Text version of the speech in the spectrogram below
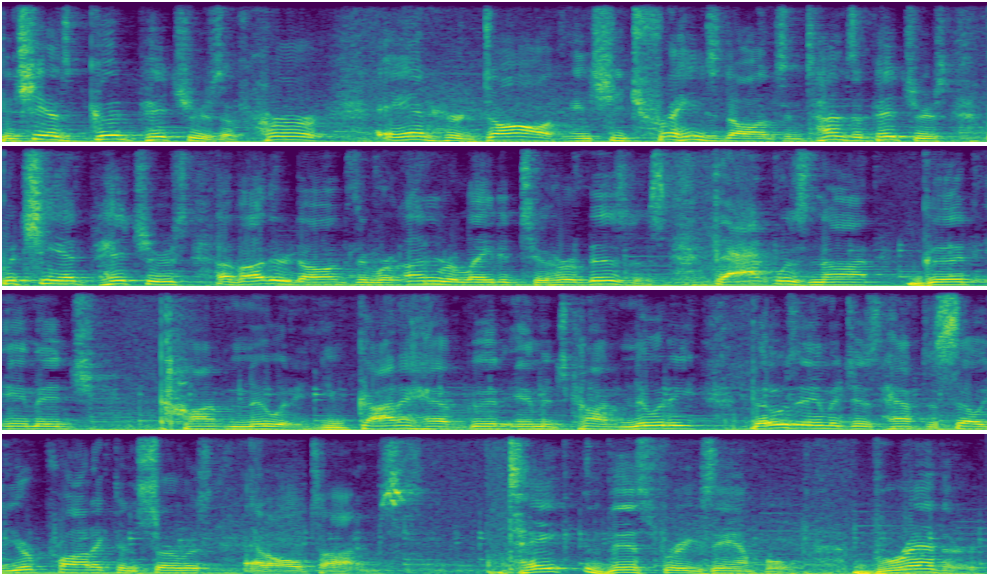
and she has good pictures of her and her dog and she trains dogs and tons of pictures but she had pictures of other dogs that were unrelated related to her business. That was not good image continuity. You've got to have good image continuity. Those images have to sell your product and service at all times take this for example. Breather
